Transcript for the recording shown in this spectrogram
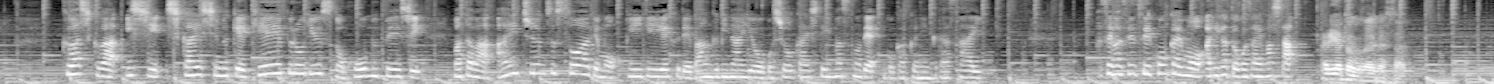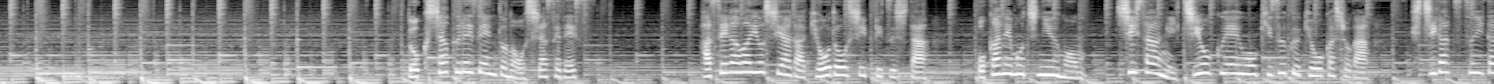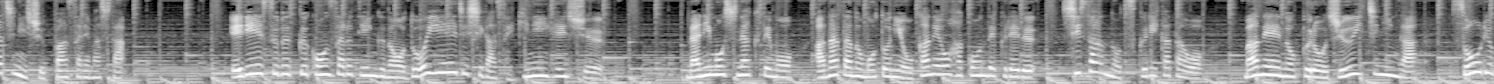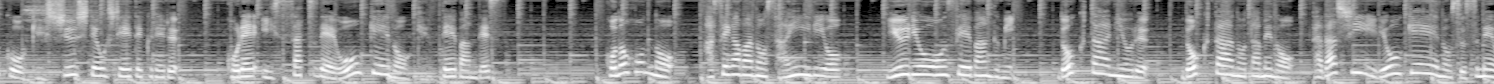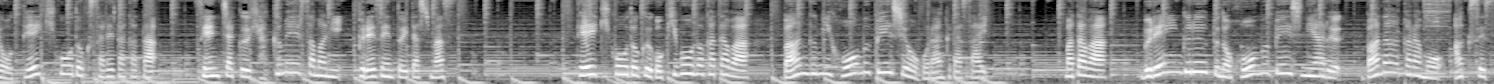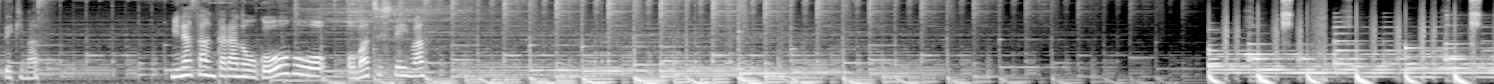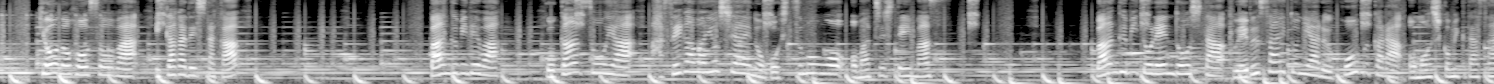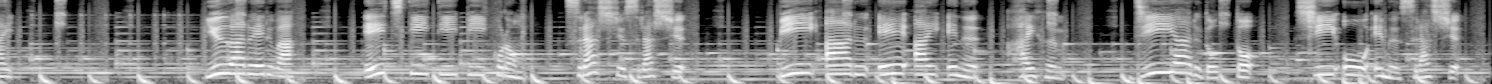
詳しくは医師・歯科医師向け経営プロデュースのホームページまたは iTunes ストアでも PDF で番組内容をご紹介していますのでご確認ください。長谷川先生今回もありがとうございました。ありがとうございました。読者プレゼントのお知らせです。長谷川義也が共同執筆したお金持ち入門資産1億円を築く教科書が7月1日に出版されました。エリエスブックコンサルティングの土井英二氏が責任編集。何もしなくてもあなたのもとにお金を運んでくれる資産の作り方をマネーのプロ11人が総力を結集して教えてくれるこれ一冊で OK の決定版です。この本の長谷川のサイン入りを有料音声番組ドクターによるドクターのための正しい医療経営の勧めを定期購読された方先着100名様にプレゼントいたします。定期購読ご希望の方は番組ホームページをご覧ください。またはブレイングループのホームページにあるバナーからもアクセスできます。皆さんからのご応募をお待ちしています。放送はいかがでしたか？番組ではご感想や長谷川よし也へのご質問をお待ちしています。番組と連動したウェブサイトにあるフォームからお申し込みください。URL は http コロンスラッシュスラッシュ brain-gr.com スラッシュ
